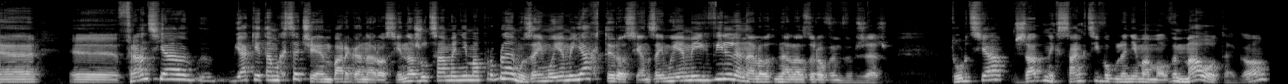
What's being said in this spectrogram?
E, Francja, jakie tam chcecie embarga na Rosję, narzucamy, nie ma problemu. Zajmujemy jachty Rosjan, zajmujemy ich wille na, na Lazurowym Wybrzeżu. Turcja żadnych sankcji w ogóle nie ma mowy. Mało tego,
